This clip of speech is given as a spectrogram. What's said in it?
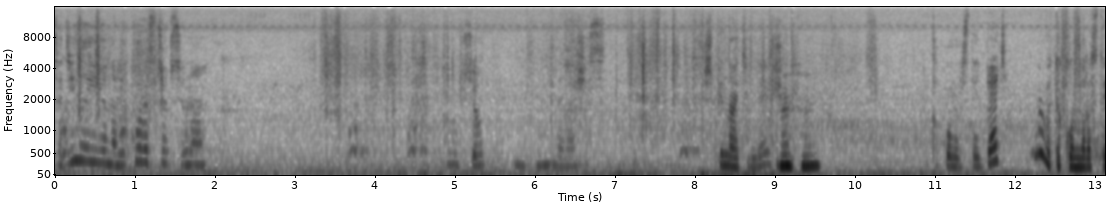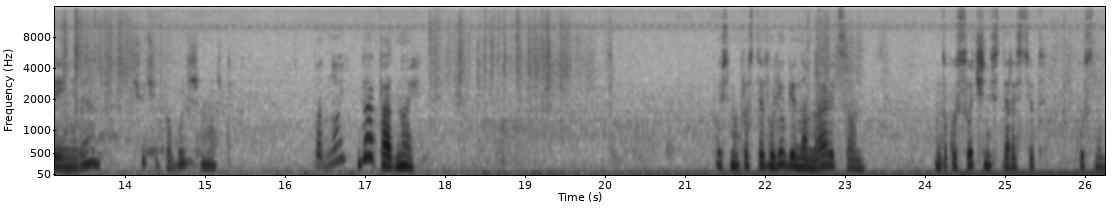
Садила ее, она легко растет, все на. Ну, все. Давай сейчас. Шпинатель, да, еще? Угу. В каком расстоянии? 5? Ну, вот таком на расстоянии, да? Чуть-чуть побольше, может так. По одной? Да, по одной. Пусть мы просто его любим, нам нравится он. Он такой сочный всегда растет, вкусный.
